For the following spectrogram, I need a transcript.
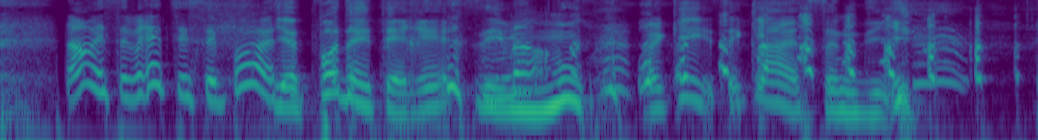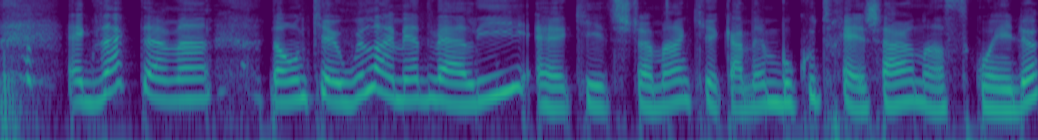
non, mais c'est vrai, tu sais, c'est pas. Il y a pas d'intérêt, c'est mou. OK, c'est clair, Cindy. Exactement. Donc, Willamette Valley, euh, qui est justement, qui a quand même beaucoup de fraîcheur dans ce coin-là,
